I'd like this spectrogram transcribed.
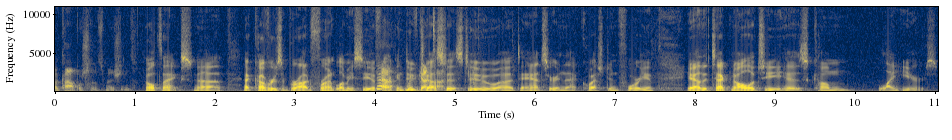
accomplish those missions? Well, thanks. Uh, that covers a broad front. Let me see if yeah, I can do justice to, uh, to answering that question for you. Yeah, the technology has come light years.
